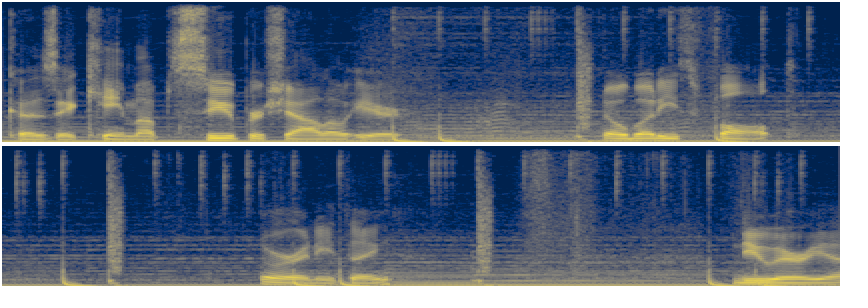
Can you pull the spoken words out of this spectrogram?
because it came up super shallow here. Nobody's fault or anything. New area.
